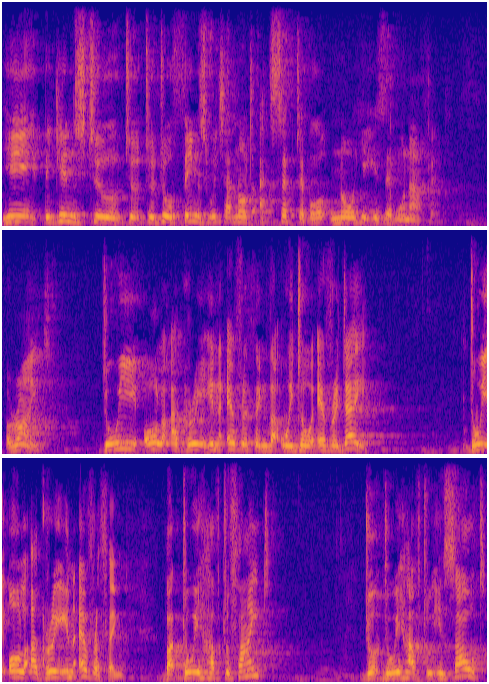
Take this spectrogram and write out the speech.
he begins to, to, to do things which are not acceptable, no, he is a munafiq. All right. Do we all agree in everything that we do every day? Do we all agree in everything? But do we have to fight? Do, do we have to insult?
